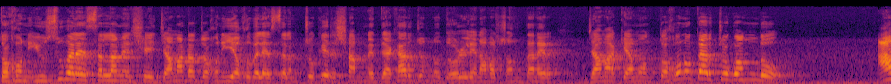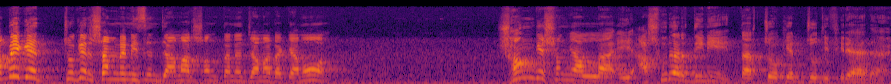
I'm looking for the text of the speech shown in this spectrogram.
তখন ইউসুফ আলাইসাল্লামের সেই জামাটা যখন ইয়াকুব আলাইসাল্লাম চোখের সামনে দেখার জন্য ধরলেন, আমার সন্তানের জামা কেমন? তখনও তার চোখ অন্ধ। আবেগে চোখের সামনে নিছেন যে আমার সন্তানের জামাটা কেমন? সঙ্গে সঙ্গে আল্লাহ এই আশুরার দিনে তার চোখের জ্যোতি ফিরে দেয়।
